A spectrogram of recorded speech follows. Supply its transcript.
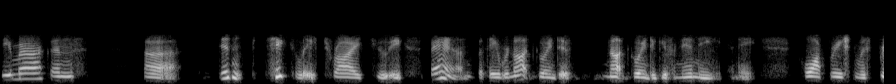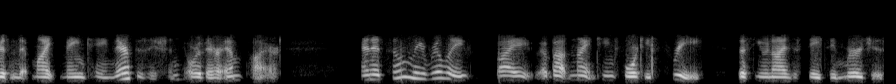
the Americans uh, didn't particularly try to expand, but they were not going to not going to give any any cooperation with Britain that might maintain their position or their empire. And it's only really by about 1943 that the United States emerges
